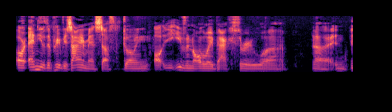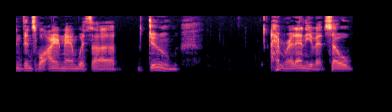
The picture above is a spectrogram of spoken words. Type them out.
or any of the previous Iron Man stuff, going all, even all the way back through uh, uh, Invincible Iron Man with uh, Doom. I haven't read any of it, so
